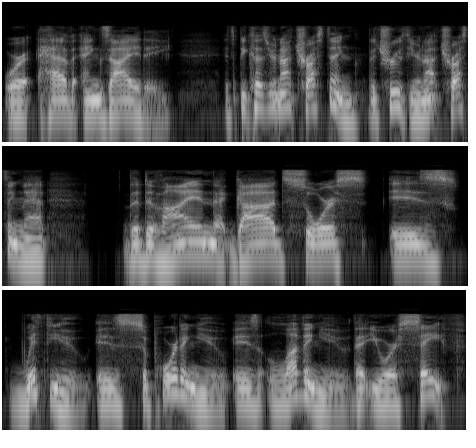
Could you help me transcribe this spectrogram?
or have anxiety, it's because you're not trusting the truth. You're not trusting that the divine, that God's source is with you, is supporting you, is loving you, that you are safe.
